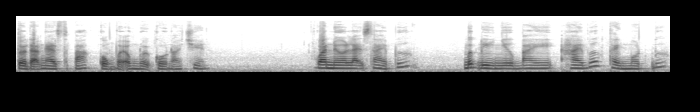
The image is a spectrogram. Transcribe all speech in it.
Tôi đã nghe Spark cùng với ông nội cô nói chuyện. Warner lại xài bước, bước đi như bay, hai bước thành một bước.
